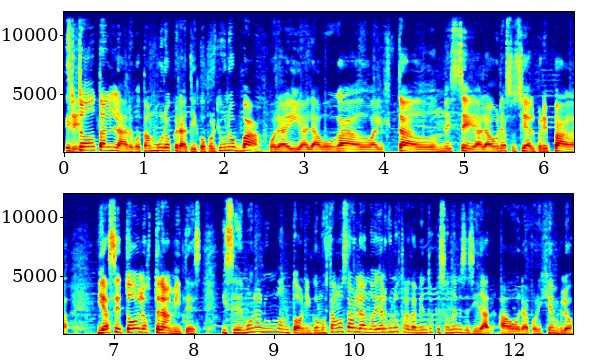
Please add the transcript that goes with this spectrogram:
Es todo tan largo, tan burocrático, porque uno va por ahí al abogado, al Estado, donde sea, a la obra social prepaga, y hace todos los trámites, y se demoran un montón. Y como estamos hablando, hay algunos tratamientos que son de necesidad ahora, por ejemplo,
